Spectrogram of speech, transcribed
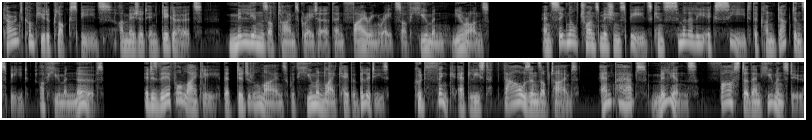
Current computer clock speeds are measured in gigahertz, millions of times greater than firing rates of human neurons. And signal transmission speeds can similarly exceed the conductance speed of human nerves. It is therefore likely that digital minds with human like capabilities could think at least thousands of times, and perhaps millions, faster than humans do,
